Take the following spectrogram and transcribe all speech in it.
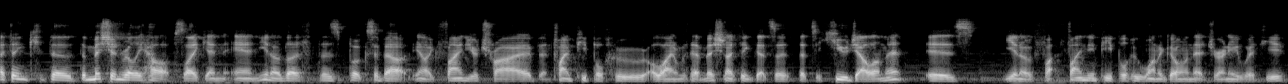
I think the the mission really helps. Like and and you know the those books about you know like find your tribe and find people who align with that mission. I think that's a that's a huge element. Is you know f- finding people who want to go on that journey with you.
